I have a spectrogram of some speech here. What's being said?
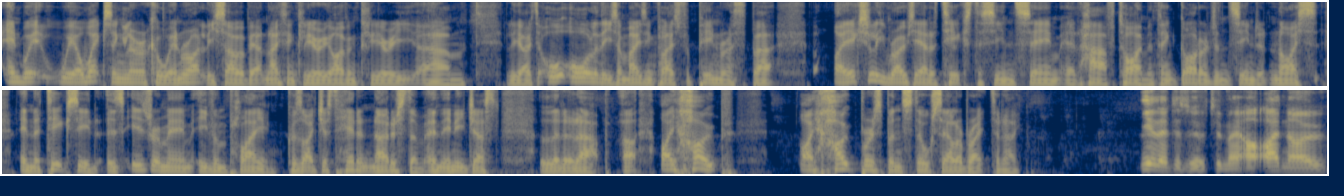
And we, we are waxing lyrical, and rightly so, about Nathan Cleary, Ivan Cleary, um, Leota, all, all of these amazing players for Penrith. But I actually wrote out a text to send Sam at half time, and thank God I didn't send it nice. And the text said, Is Ezra Mam even playing? Because I just hadn't noticed him. And then he just lit it up. Uh, I hope I hope Brisbane still celebrate today. Yeah, they deserve to, mate. I, I, know,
